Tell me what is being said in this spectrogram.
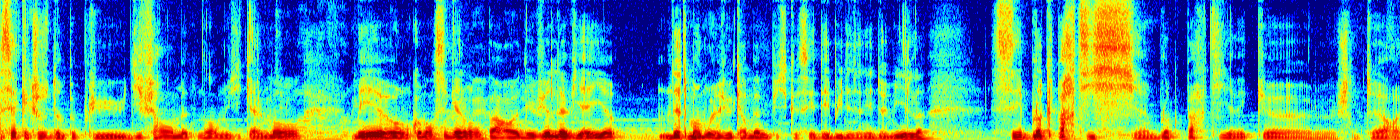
Passer à quelque chose d'un peu plus différent maintenant musicalement, mais euh, on commence également par euh, des vieux de la vieille, nettement moins vieux quand même puisque c'est début des années 2000. C'est Block Party, Block Party avec euh, le chanteur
